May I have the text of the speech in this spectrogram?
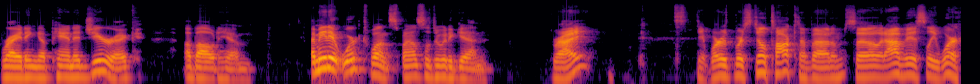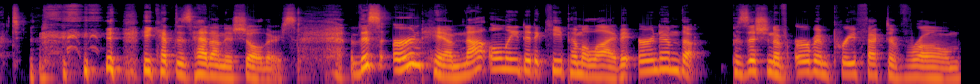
writing a panegyric about him. I mean, it worked once, might as well do it again. Right? We're, we're still talking about him, so it obviously worked. he kept his head on his shoulders. This earned him, not only did it keep him alive, it earned him the position of urban prefect of Rome,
